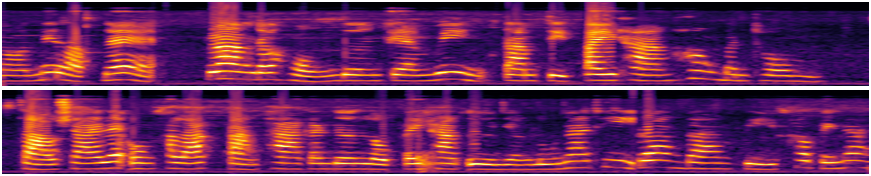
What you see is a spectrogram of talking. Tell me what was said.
นอนไม่หลับแน่ร่างละหงเดินแกมวิ่งตามติดไปทางห้องบรรทม สาวใช้และองคลักษ์ต่างพากันเดินหลบไปทางอื่นอย่างรู้หน้าที่ร่างบางปีเข้าไปนั่ง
